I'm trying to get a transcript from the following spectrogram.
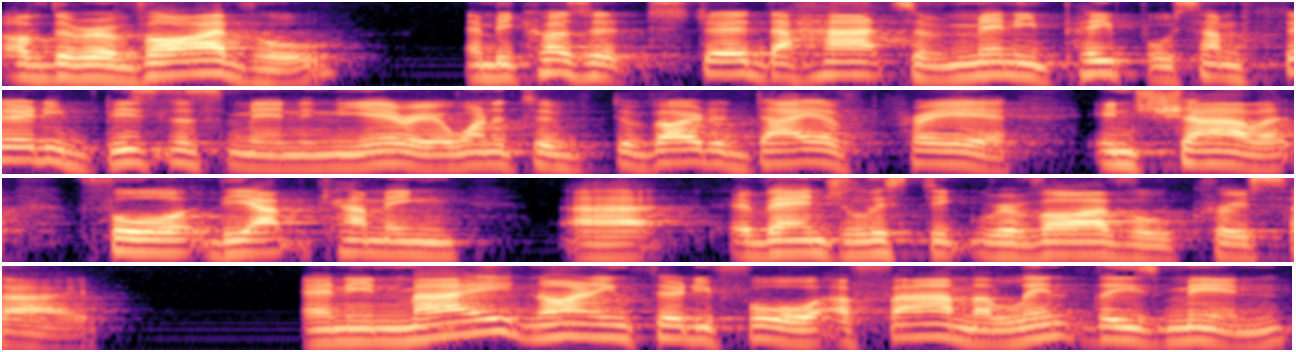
of the revival, and because it stirred the hearts of many people, some 30 businessmen in the area wanted to devote a day of prayer in Charlotte for the upcoming uh, evangelistic revival crusade. And in May 1934, a farmer lent these men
